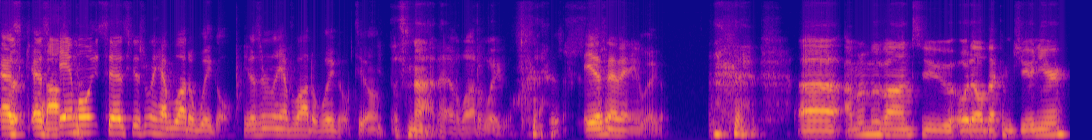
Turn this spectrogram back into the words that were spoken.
as as not- Cam always says, he doesn't really have a lot of wiggle. He doesn't really have a lot of wiggle to him. he does not have a lot of wiggle. He doesn't have any wiggle. uh, I'm gonna move on to Odell Beckham Jr.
